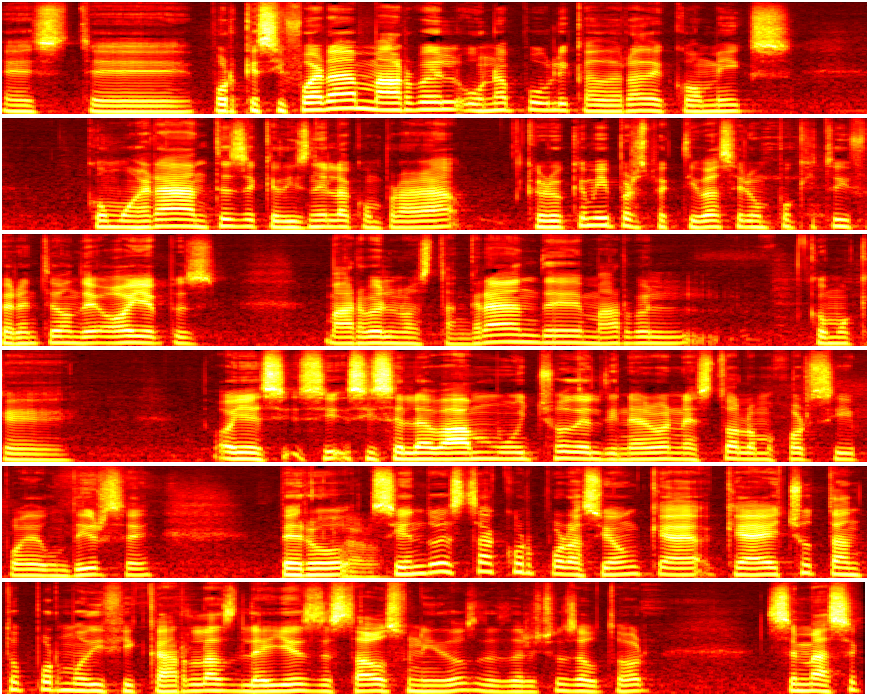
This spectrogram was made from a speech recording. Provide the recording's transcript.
este, porque si fuera Marvel una publicadora de cómics como era antes de que Disney la comprara, creo que mi perspectiva sería un poquito diferente donde, oye, pues Marvel no es tan grande, Marvel como que, oye, si, si, se le va mucho del dinero en esto, a lo mejor sí puede hundirse. Pero siendo esta corporación que ha, que ha hecho tanto por modificar las leyes de Estados Unidos de derechos de autor, se me hace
